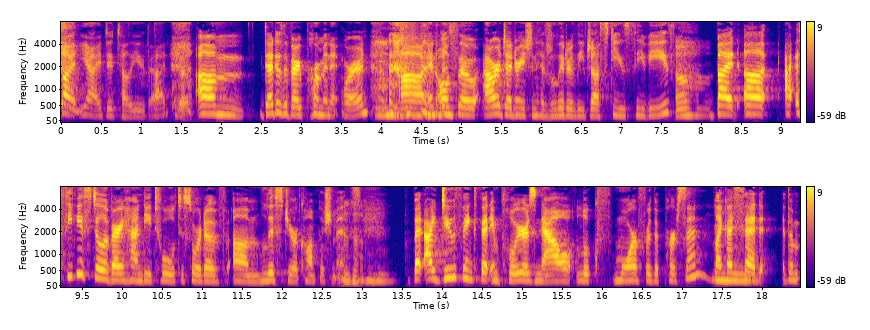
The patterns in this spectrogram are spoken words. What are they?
but yeah, I did tell you that. Um, dead is a very permanent word, uh, and also our generation has literally just used CVs. But uh, a CV is still a very handy tool to sort of um, list your accomplishments. But I do think that employers now look f- more for the person. Like I mm-hmm. said, the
